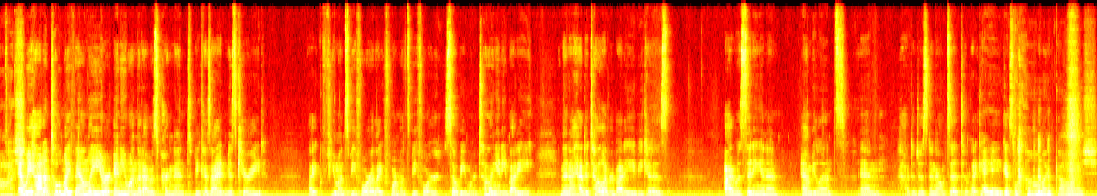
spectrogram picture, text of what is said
gosh. and we hadn't told my family or anyone that i was pregnant because i had miscarried like a few months before like four months before so we weren't telling anybody and then i had to tell everybody because i was sitting in an ambulance and had to just announce it to like hey guess what oh my gosh.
